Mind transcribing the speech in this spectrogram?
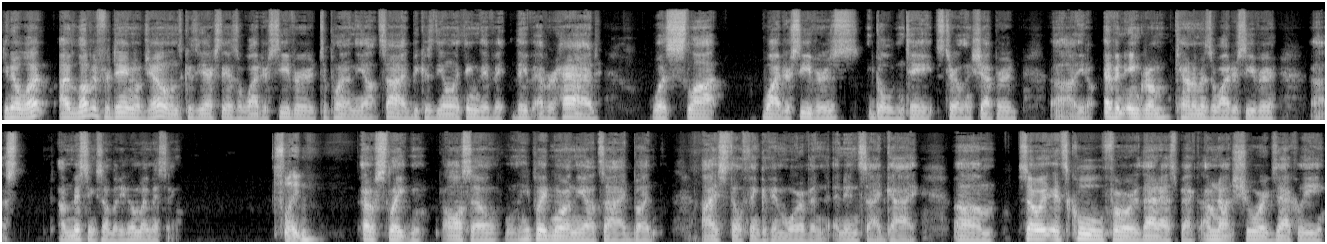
you know what? I love it for Daniel Jones because he actually has a wide receiver to play on the outside because the only thing they've they've ever had was slot wide receivers: Golden Tate, Sterling Shepard, uh, you know, Evan Engram. Count him as a wide receiver. Uh, I'm missing somebody. Who am I missing? Slayton. Oh, Slayton. Also, he played more on the outside, but I still think of him more of an, an inside guy. Um, so it's cool for that aspect. I'm not sure exactly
